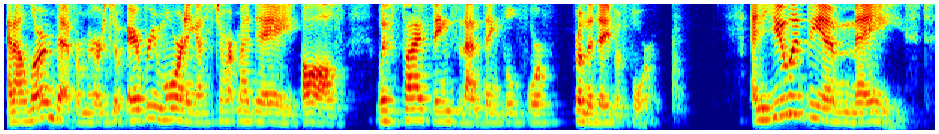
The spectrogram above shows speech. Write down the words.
And I learned that from her. So every morning I start my day off with five things that I'm thankful for from the day before. And you would be amazed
